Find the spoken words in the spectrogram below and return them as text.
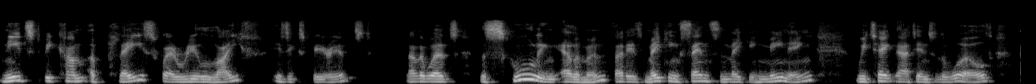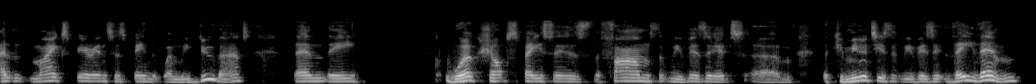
needs to become a place where real life is experienced in other words, the schooling element, that is making sense and making meaning, we take that into the world. And my experience has been that when we do that, then the workshop spaces, the farms that we visit, um, the communities that we visit, they them,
